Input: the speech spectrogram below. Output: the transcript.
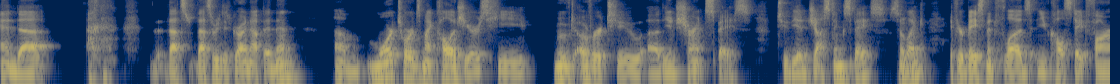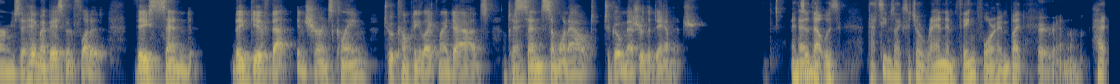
and uh, that's that's what he did growing up and then um, more towards my college years he moved over to uh, the insurance space, to the adjusting space. So, mm-hmm. like if your basement floods and you call State Farm, you say, Hey, my basement flooded, they send, they give that insurance claim to a company like my dad's okay. to send someone out to go measure the damage. And, and, so that was, that seems like such a random thing for him, but very random. Had,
